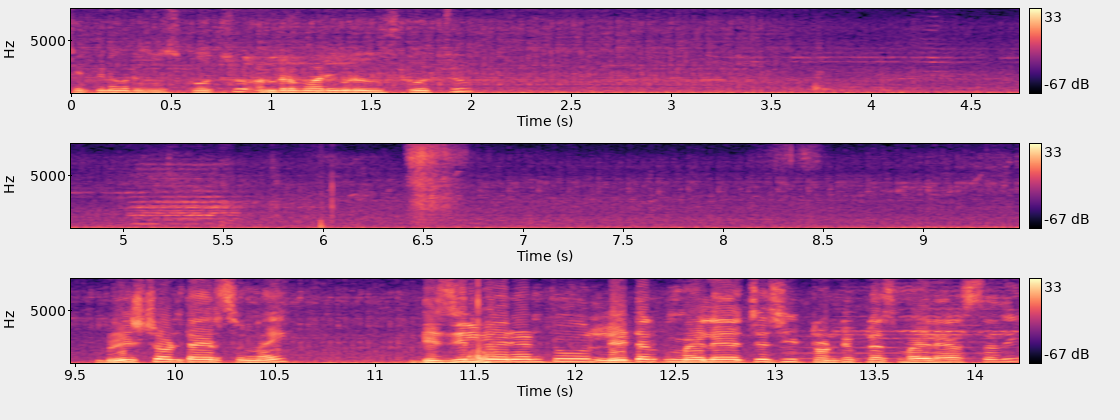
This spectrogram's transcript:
స్టెప్ని కూడా చూసుకోవచ్చు అండర్ బాడీ కూడా చూసుకోవచ్చు. బ్రిస్టోన్ టైర్స్ ఉన్నాయి. డీజిల్ వేరియంట్ లీటర్కి మైలేజ్ వచ్చేసి ట్వంటీ ప్లస్ మైలేజ్ వస్తుంది.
